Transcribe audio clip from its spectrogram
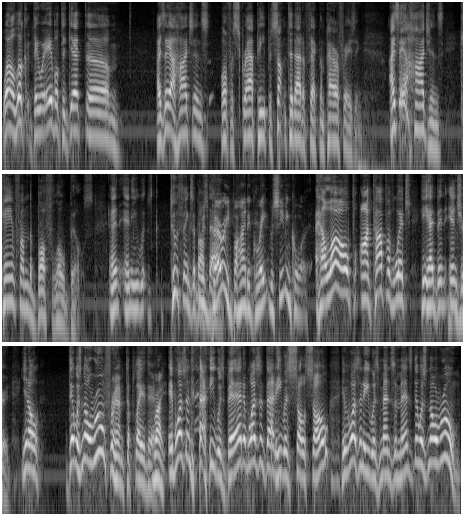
Well, look, they were able to get um, Isaiah Hodgins off a scrap heap or something to that effect. I'm paraphrasing. Isaiah Hodgins came from the Buffalo Bills, and and he was two things about He was that. buried behind a great receiving corps. Hello, on top of which he had been injured. You know, there was no room for him to play there. Right. It wasn't that he was bad. It wasn't that he was so-so. It wasn't he was men's and men's. There was no room.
